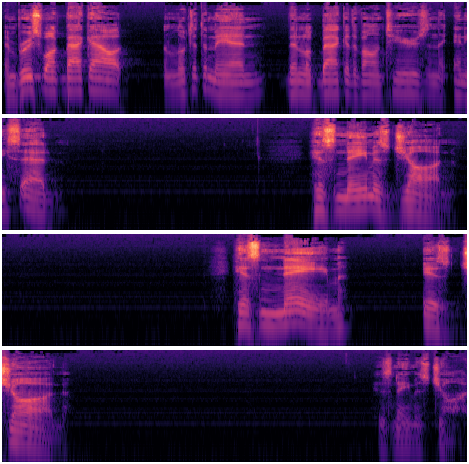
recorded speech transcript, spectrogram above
And Bruce walked back out and looked at the man, then looked back at the volunteers, and, the, and he said, His name is John. His name is John. His name is John.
